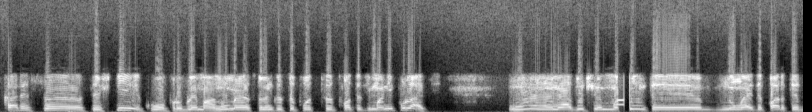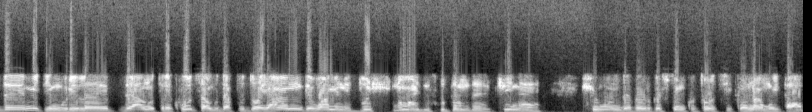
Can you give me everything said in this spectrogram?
care să se știe cu o problemă anume, astfel încât să pot să poată fi manipulați. Nu ne aducem aminte numai departe de mitingurile de anul trecut sau de acum doi ani, de oameni duși, nu mai discutăm de cine și unde, pentru că știm cu toții că n-am uitat.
